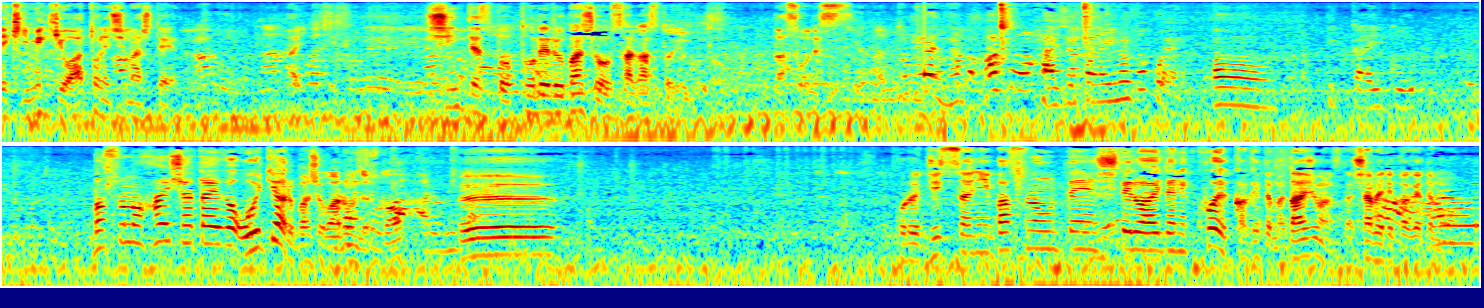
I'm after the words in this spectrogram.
駅三木を後にしまして、はい、新鉄と取れる場所を探すということだそうですとりあえずなんかバスの廃車体のとこへ一回行くバスの廃車体が置いてある場所があるんですか？へえこれ実際にバスの運転してる間に声かけても大丈夫なんですか？喋りかけても。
